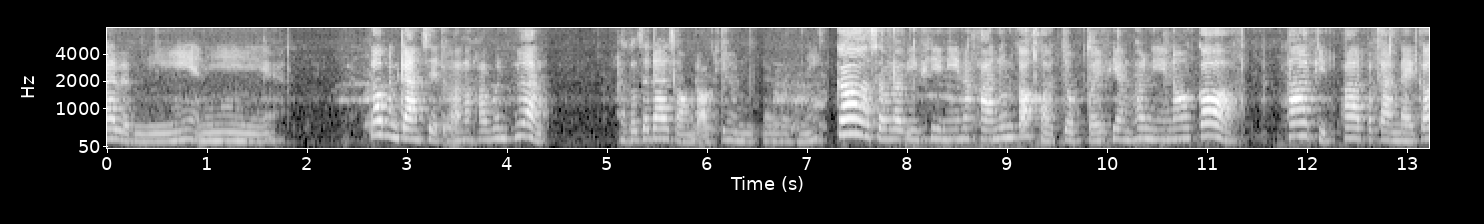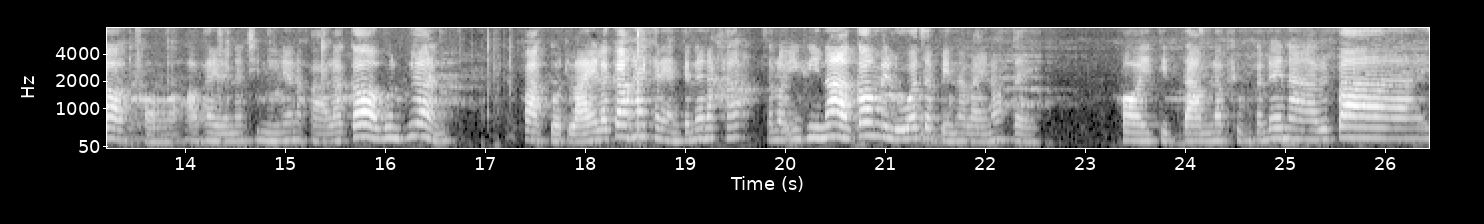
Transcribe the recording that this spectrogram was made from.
ได้แบบนี้นี่ ก็เป็นการเสร็จแล้วนะคะเพื่อนๆเราก็จะได้สองดอกที่มันเป็นแบบนี้ ก็สำหรับ EP นี้นะคะ นุ่นก็ขอจบไว้เพียงเท่านี้เนาะก็ถ้าผิดพลาดประการใดก็ขออภัยไว้ณที่นี้ด้วยนะคะ แล้วก็เพื่อนๆฝากกดไลค์แล้วก็ให้คะแนนกันด้วยนะคะสำหรับ EP หน้าก็ไม่รู้ว่าจะเป็นอะไรเนาะแต่ คอยติดตามรับชมกันด้วยนะ บ๊ายบาย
